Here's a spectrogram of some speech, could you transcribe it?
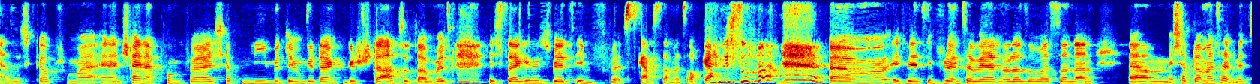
Also ich glaube schon mal ein entscheidender Punkt war, ich habe nie mit dem Gedanken gestartet damit. Ich sage, ich will jetzt Influencer, das gab es damals auch gar nicht so, mhm. ähm, ich will jetzt Influencer werden oder sowas, sondern ähm, ich habe damals halt mit,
